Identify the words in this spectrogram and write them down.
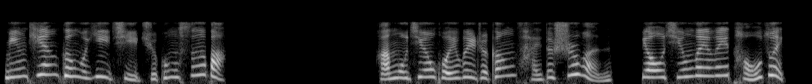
明天跟我一起去公司吧。韩慕清回味着刚才的湿吻，表情微微陶醉，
